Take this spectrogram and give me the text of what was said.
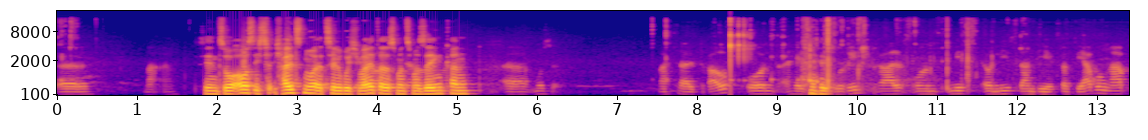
äh, Sehen so aus. Ich, ich halte es nur, erzähl ruhig genau, weiter, dass man es ja, mal sehen kann. Macht halt drauf und hält den Urinstrahl und, misst, und liest dann die Verfärbung ab.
